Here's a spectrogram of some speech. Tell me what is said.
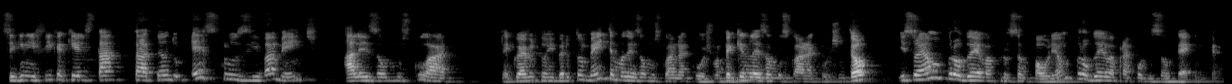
significa que ele está tratando exclusivamente a lesão muscular. É que o Everton Ribeiro também tem uma lesão muscular na coxa, uma pequena lesão muscular na coxa. Então, isso é um problema para o São Paulo, é um problema para a comissão técnica.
